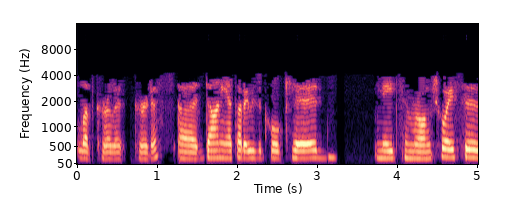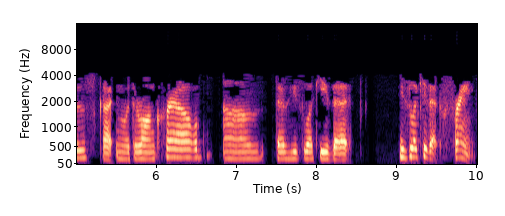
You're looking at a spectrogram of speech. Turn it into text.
loved Curtis. Uh, Donnie, I thought he was a cool kid. Made some wrong choices, got in with the wrong crowd. Um, though he's lucky that he's lucky that Frank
